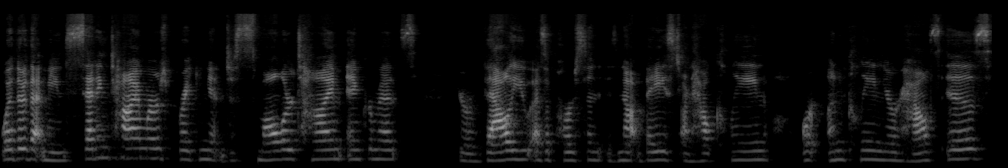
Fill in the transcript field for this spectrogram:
Whether that means setting timers, breaking it into smaller time increments, your value as a person is not based on how clean or unclean your house is.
